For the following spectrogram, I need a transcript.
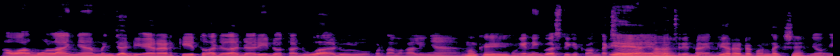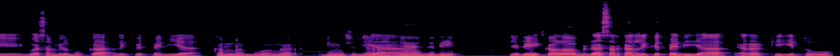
awal mulanya menjadi RRQ itu adalah dari Dota 2 dulu pertama kalinya. oke Mungkin nih gue sedikit konteks Iya dulu ya ya gue nah, ceritain. biar ada konteksnya Yoi, gue sambil buka Liquidpedia. karena gua nggak ini sejarahnya Iya. jadi Jadi kalau berdasarkan Liquidpedia, RRQ itu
